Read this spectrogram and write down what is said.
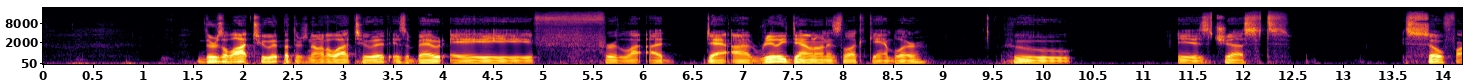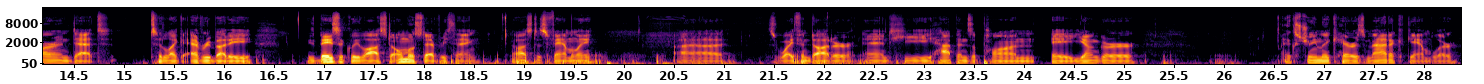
there's a lot to it, but there's not a lot to it. Is about a for la- a, da- a really down on his luck gambler who is just so far in debt to like everybody. He's basically lost almost everything. Lost his family, uh, his wife and daughter, and he happens upon a younger, extremely charismatic gambler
